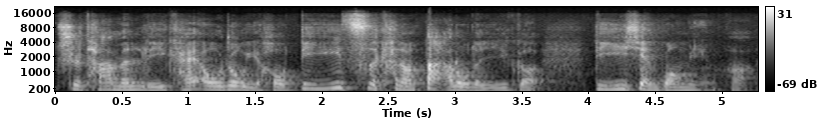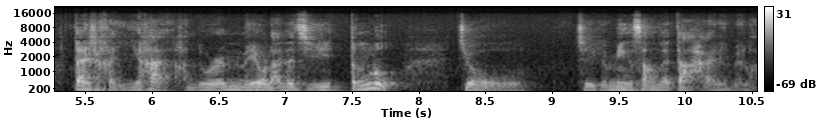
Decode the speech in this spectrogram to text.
是他们离开欧洲以后第一次看到大陆的一个第一线光明啊。但是很遗憾，很多人没有来得及登陆，就这个命丧在大海里面了。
